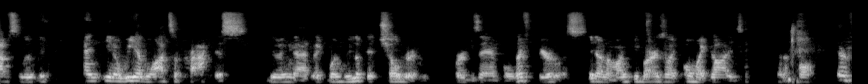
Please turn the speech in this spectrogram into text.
absolutely. And, you know, we have lots of practice doing that. Like when we look at children, for example, they're fearless. Get on a monkey bars, like, oh my God, he's going to fall. They're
